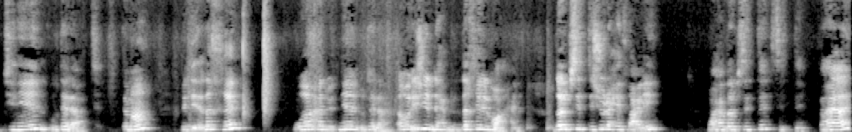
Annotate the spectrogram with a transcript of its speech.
اثنين وثلاث. تمام؟ بدي أدخل واحد واثنين وثلاث. أول إشي بدي أدخل الواحد. ضرب ستة شو راح يطلع لي؟ واحد ضرب ستة ستة. فهاي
